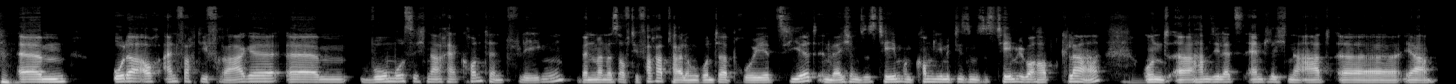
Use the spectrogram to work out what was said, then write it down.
Mhm. Ähm, oder auch einfach die Frage, ähm, wo muss ich nachher Content pflegen, wenn man das auf die Fachabteilung runter projiziert, in welchem System und kommen die mit diesem System überhaupt klar? Mhm. Und äh, haben sie letztendlich eine Art, äh, ja,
